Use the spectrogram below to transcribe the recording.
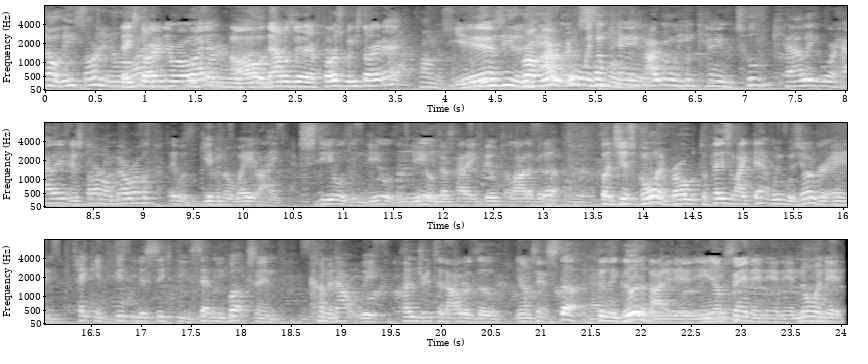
No, they started in Rhode They Island. started in Rhode Island. started in Rhode oh, Island. that was where their first where he started at. I promise you. Yeah, bro. I remember when he came. I remember when he came to Cali or they and started on Melrose. They was giving away like steals and deals and deals. That's how they built a lot of it up. But just going, bro, to places like that when we was younger and taking fifty to sixty to seventy bucks and coming out with hundreds of dollars of you know what I'm saying stuff and feeling good about it. And, you know what I'm saying and, and, and knowing that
